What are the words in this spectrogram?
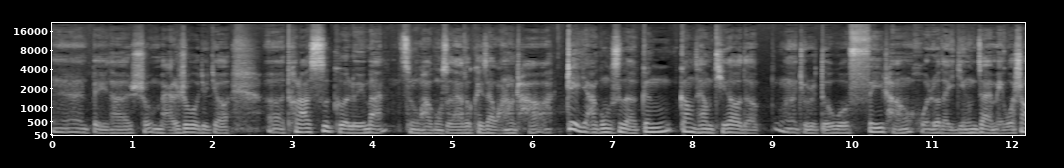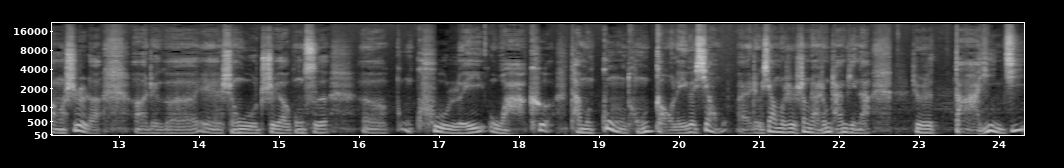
嗯被他收买了之后就叫呃特拉斯格雷曼自动化公司，大家都可以在网上查啊。这家公司呢，跟刚才我们提到的，嗯，就是德国非常火热的，已经在美国上市的啊这个呃生物制药公司呃库雷瓦克，他们共同搞了一个项目。哎，这个项项目是生产什么产品呢？就是打印机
